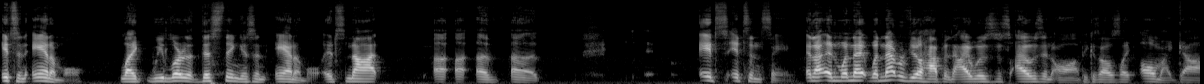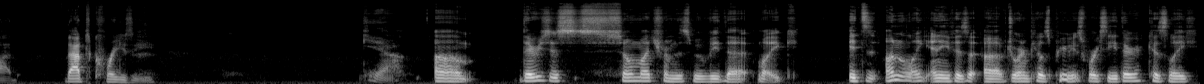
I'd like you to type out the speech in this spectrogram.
It's an animal like we learn that this thing is an animal. It's not a a, a, a it's it's insane. And I, and when that when that reveal happened, I was just I was in awe because I was like, "Oh my god. That's crazy." Yeah. Um there's just so much from this movie that like it's unlike any of his of uh, Jordan Peele's previous works either cuz like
